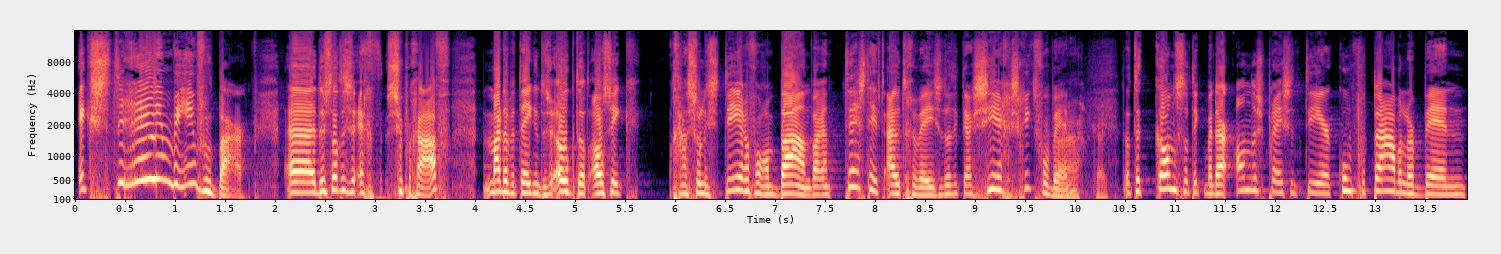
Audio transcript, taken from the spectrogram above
extreem beïnvloedbaar. Eh, dus dat is echt super gaaf. Maar dat betekent dus ook dat als ik ga solliciteren voor een baan waar een test heeft uitgewezen dat ik daar zeer geschikt voor ben, Ah, dat de kans dat ik me daar anders presenteer, comfortabeler ben,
